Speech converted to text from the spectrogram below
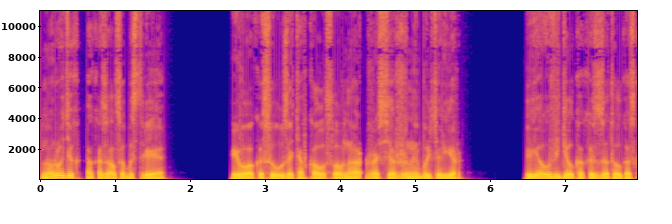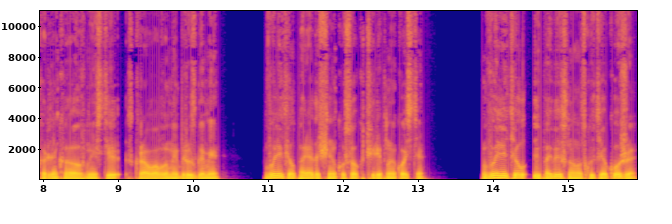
Но Рудик оказался быстрее. Его КСУ затявкал, словно рассерженный бультерьер, и я увидел, как из затылка скорняка вместе с кровавыми брызгами вылетел порядочный кусок черепной кости. Вылетел и повис на лоскуте кожи,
